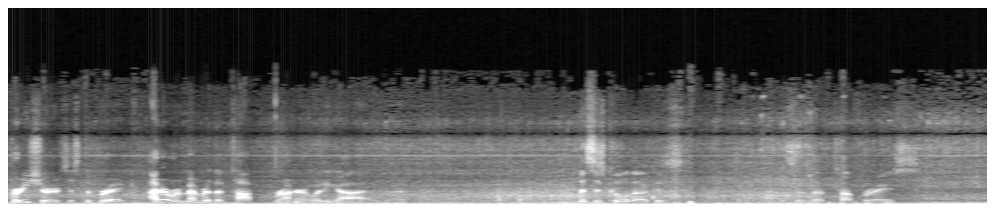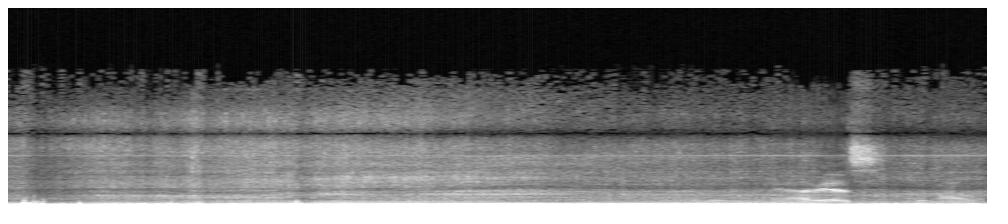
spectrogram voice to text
pretty sure it's just the brick. I don't remember the top runner, what he got. This is cool though, because this is a tough race. Yeah, there he is. Two miles.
